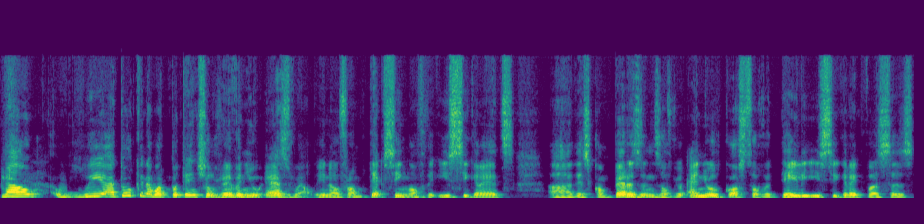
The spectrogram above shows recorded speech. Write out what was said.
Now, we are talking about potential revenue as well, you know, from taxing of the e-cigarettes. Uh, there's comparisons of your annual cost of a daily e-cigarette versus,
